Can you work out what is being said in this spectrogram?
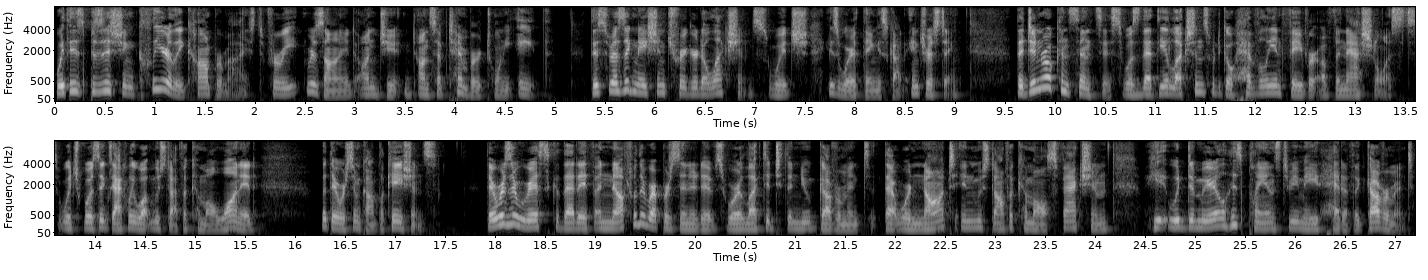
With his position clearly compromised, Farid resigned on, June, on September 28th. This resignation triggered elections, which is where things got interesting. The general consensus was that the elections would go heavily in favor of the nationalists, which was exactly what Mustafa Kemal wanted, but there were some complications. There was a risk that if enough of the representatives were elected to the new government that were not in Mustafa Kemal's faction, it would derail his plans to be made head of the government.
